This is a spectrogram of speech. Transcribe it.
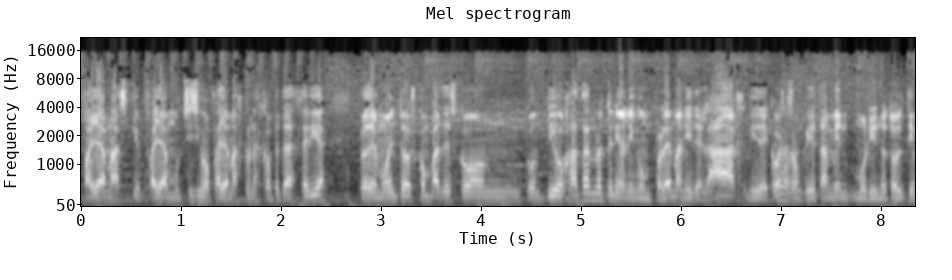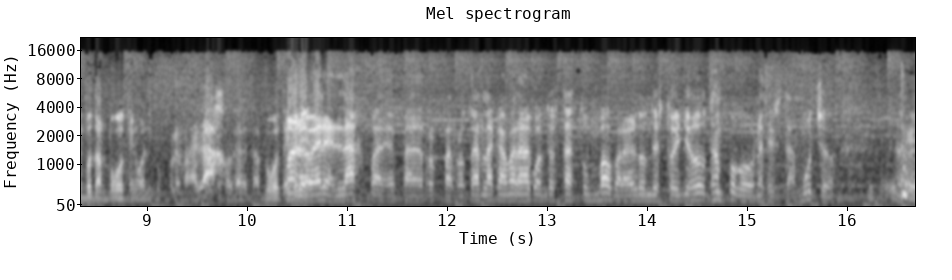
Falla más que, falla muchísimo, falla más que una escopeta de feria, pero de momento los combates con, contigo Hazard no he tenido ningún problema, ni de lag, ni de cosas, aunque yo también muriendo todo el tiempo tampoco tengo ningún problema de lag, o sea, tampoco te Bueno, a ver, el lag para, para- para rotar la cámara cuando estás tumbado para ver dónde estoy yo tampoco necesitas mucho.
